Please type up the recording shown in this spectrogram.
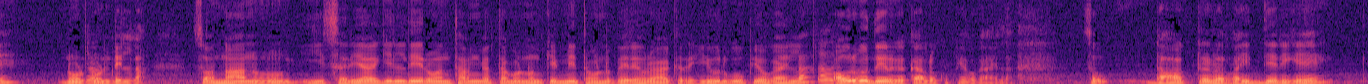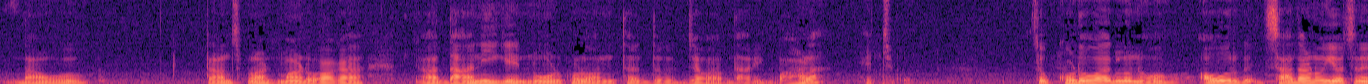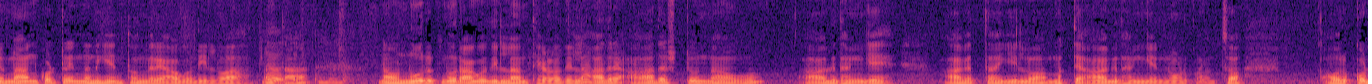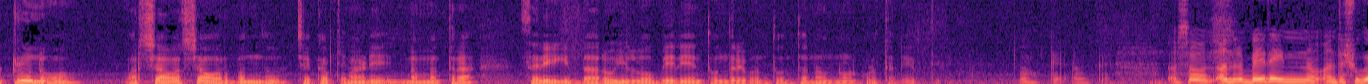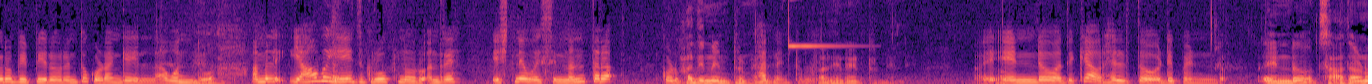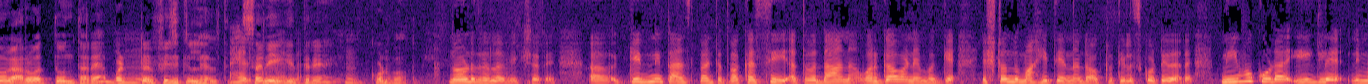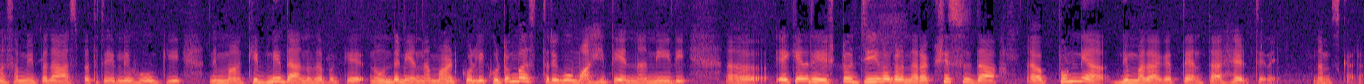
ನೋಡಿಕೊಂಡಿಲ್ಲ. ಸೊ ನಾನು ಈ ಸರಿಯಾಗಿ ಇಲ್ಲದೆ ಇರುವಂಥ ಅಂಗ ತಗೊಂಡು ಒಂದು ಕಿಡ್ನಿ ತಗೊಂಡು ಬೇರೆಯವ್ರಿಗೆ ಹಾಕಿದ್ರೆ ಇವ್ರಿಗೂ ಉಪಯೋಗ ಇಲ್ಲ ಅವ್ರಿಗೂ ದೀರ್ಘಕಾಲಕ್ಕೆ ಉಪಯೋಗ ಇಲ್ಲ. ಸೊ ಡಾಕ್ಟ್ರುಗಳ ವೈದ್ಯರಿಗೆ ನಾವು ಟ್ರಾನ್ಸ್ಪ್ಲಾಂಟ್ ಮಾಡುವಾಗ ಆ ದಾನಿಗೆ ನೋಡ್ಕೊಳ್ಳುವಂಥದ್ದು ಜವಾಬ್ದಾರಿ ಬಹಳ ಹೆಚ್ಚು. ಸೊ ಕೊಡುವಾಗ್ಲೂ ಅವ್ರಿಗೆ ಸಾಧಾರಣ ಯೋಚನೆ ನಾನು ಕೊಟ್ಟರೆ ನನಗೇನು ತೊಂದರೆ ಆಗೋದಿಲ್ವಾ ಅಂತ. ನಾವು ನೂರಕ್ಕೆ ನೂರು ಆಗೋದಿಲ್ಲ ಅಂತ ಹೇಳೋದಿಲ್ಲ ಆದರೆ ಆದಷ್ಟು ನಾವು ಆಗದಂಗೆ ಆಗತ್ತಾ ಇಲ್ವಾ ಮತ್ತು ಆಗದಂಗೆ ನೋಡ್ಕೊಳ್ಳೋದು. ಸೊ ಅವ್ರು ಕೊಟ್ಟರು ವರ್ಷ ವರ್ಷ ಅವ್ರು ಬಂದು ಚೆಕಪ್ ಮಾಡಿ ನಮ್ಮ ಹತ್ರ ಸರಿಯಾಗಿದ್ದಾರೋ ಇಲ್ಲೋ ಬೇರೆ ಏನು ತೊಂದರೆ ಬಂತು ಅಂತ ನಾವು ನೋಡ್ಕೊಳ್ತಾನೆ ಇರ್ತೀವಿ. ಓಕೆ ಓಕೆ ಸೊ ಅಂದರೆ ಬೇರೆ ಇನ್ನು ಅಂದರೆ ಶುಗರು ಬಿ ಪಿ ಇರೋರಂತೂ ಕೊಡಂಗೆ ಇಲ್ಲ ಒಂದು. ಆಮೇಲೆ ಯಾವ ಏಜ್ ಗ್ರೂಪ್ನವರು ಅಂದರೆ ಎಷ್ಟನೇ ವಯಸ್ಸಿನ ನಂತರ ಕೊಡ್ಬೋದು? ಹದಿನೆಂಟರ ಮೇಲೆ. ಹದಿನೆಂಟರ ಮೇಲೆ. ಹದಿನೆಂಟರ ಮೇಲೆ. ಎಂಡ್ ಅದಕ್ಕೆ ಅವ್ರ ಹೆಲ್ತ್ ಡಿಪೆಂಡ್ ಎಂಡು ಸಾಧಾರಣವಾಗಿ ಅರವತ್ತು ಅಂತಾರೆ ಬಟ್ ಫಿಸಿಕಲ್ ಹೆಲ್ತ್ ಸರಿಯಾಗಿದ್ದರೆ ಕೊಡ್ಬೋದು. ನೋಡಿದ್ರಲ್ಲ ವೀಕ್ಷರೆ ಕಿಡ್ನಿ ಟ್ರಾನ್ಸ್ಪ್ಲಾಂಟ್ ಅಥವಾ ಕಸಿ ಅಥವಾ ದಾನ ವರ್ಗಾವಣೆ ಬಗ್ಗೆ ಎಷ್ಟೊಂದು ಮಾಹಿತಿಯನ್ನು ಡಾಕ್ಟರ್ ತಿಳಿಸ್ಕೊಟ್ಟಿದ್ದಾರೆ. ನೀವು ಕೂಡ ಈಗಲೇ ನಿಮ್ಮ ಸಮೀಪದ ಆಸ್ಪತ್ರೆಯಲ್ಲಿ ಹೋಗಿ ನಿಮ್ಮ ಕಿಡ್ನಿ ದಾನದ ಬಗ್ಗೆ ನೋಂದಣಿಯನ್ನು ಮಾಡಿಕೊಳ್ಳಿ ಕುಟುಂಬಸ್ಥರಿಗೂ ಮಾಹಿತಿಯನ್ನು ನೀಡಿ. ಏಕೆಂದರೆ ಎಷ್ಟು ಜೀವಗಳನ್ನು ರಕ್ಷಿಸಿದ ಪುಣ್ಯ ನಿಮ್ಮದಾಗತ್ತೆ ಅಂತ ಹೇಳ್ತೇನೆ. ನಮಸ್ಕಾರ.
